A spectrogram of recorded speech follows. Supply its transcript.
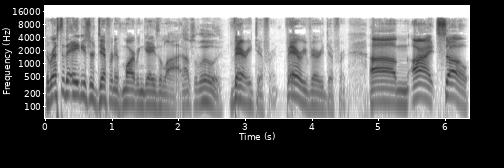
The rest of the 80s are different if Marvin Gaye's alive. Absolutely. Very different. Very, very different. Um, all right. So,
